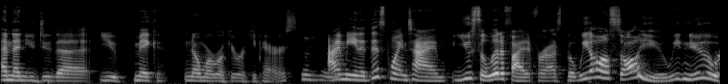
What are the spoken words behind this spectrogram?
and then you do the you make no more rookie rookie pairs. Mhm. I mean, at this point in time, you solidified it for us, but we all saw you. We knew.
